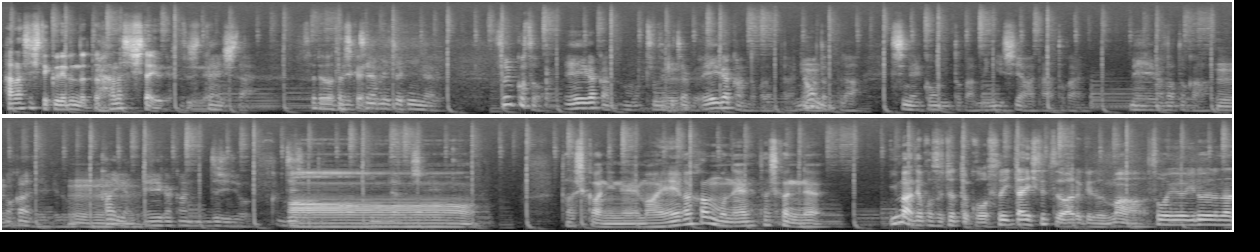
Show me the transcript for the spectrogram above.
話してくれるんだったら話したいよね普通しにね。たいしたいそれは確かに。めちゃめちゃ気になる。それこそ映画館も続けちゃうけど、映画館とかだったら日本だったらシネコンとかミニシアターとか名画座とかうん。分かれてるけど、うんうんうん。海外の映画館事情事情とか気になるし。ああ確かにね。まあ映画館もね確かにね。今でこそちょっとこう衰退しつつはあるけどまあそういういろいろな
